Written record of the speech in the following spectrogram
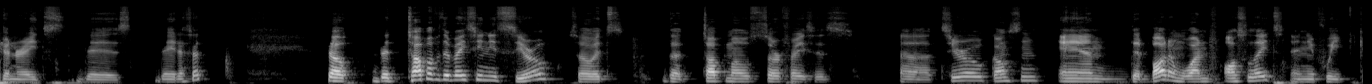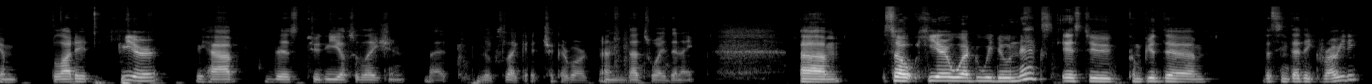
generates this data set. So the top of the basin is zero, so it's the topmost surface is uh, zero constant, and the bottom one oscillates. And if we can plot it here, we have this 2D oscillation that looks like a checkerboard, and that's why the name. Um, so here, what we do next is to compute the the synthetic gravity,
